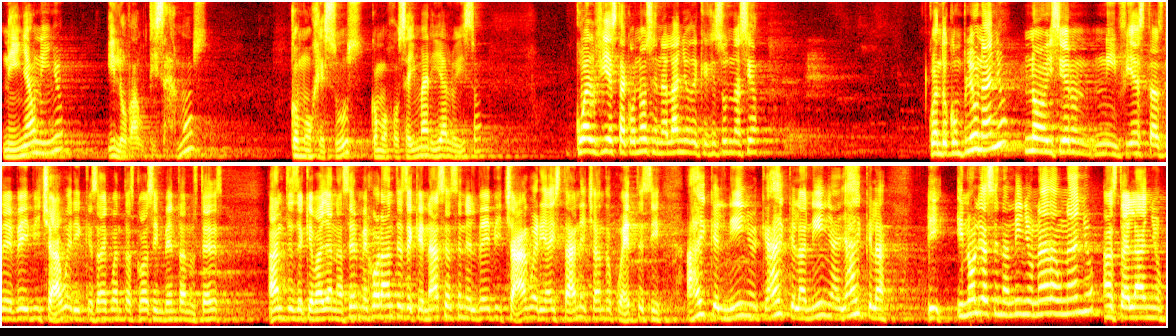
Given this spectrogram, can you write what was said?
niña o niño, y lo bautizamos. Como Jesús, como José y María lo hizo. ¿Cuál fiesta conocen al año de que Jesús nació? Cuando cumplió un año, no hicieron ni fiestas de baby shower y que sabe cuántas cosas inventan ustedes antes de que vayan a nacer, mejor antes de que nace hacen el baby shower y ahí están echando cohetes y ay que el niño y que ay que la niña y ay que la y, y no le hacen al niño nada un año hasta el año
